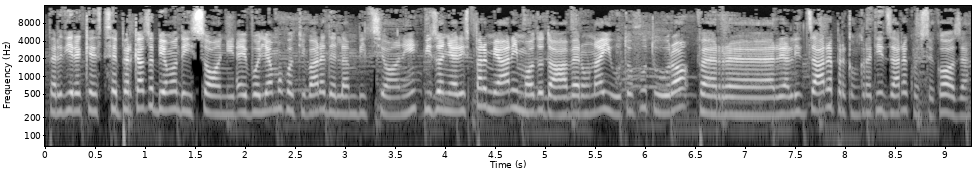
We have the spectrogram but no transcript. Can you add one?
per dire che se per caso abbiamo dei sogni e vogliamo coltivare delle ambizioni, bisogna risparmiare in modo da avere un aiuto futuro per eh, realizzare, per concretizzare queste cose.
